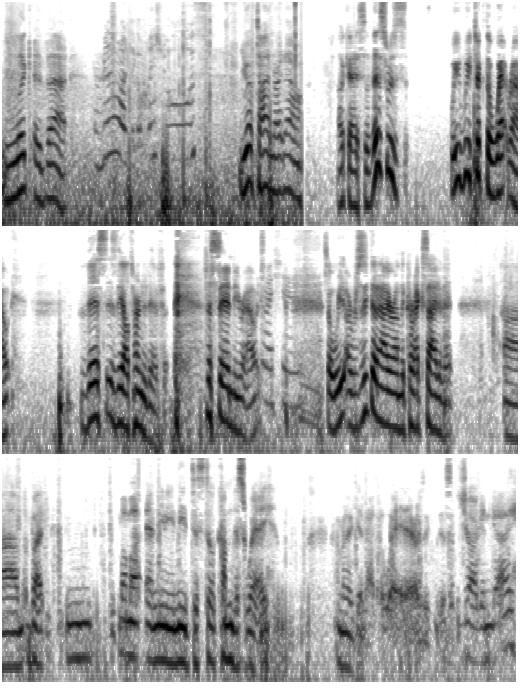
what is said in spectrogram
look at that. I really want to take off my shoes. You have time right now. Okay, so this was, we, we took the wet route. This is the alternative, the sandy route. So we, Rosita and I are on the correct side of it. Um, but Mama and Mimi need to still come this way. I'm gonna get out of the way. There's a, this jogging guy.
